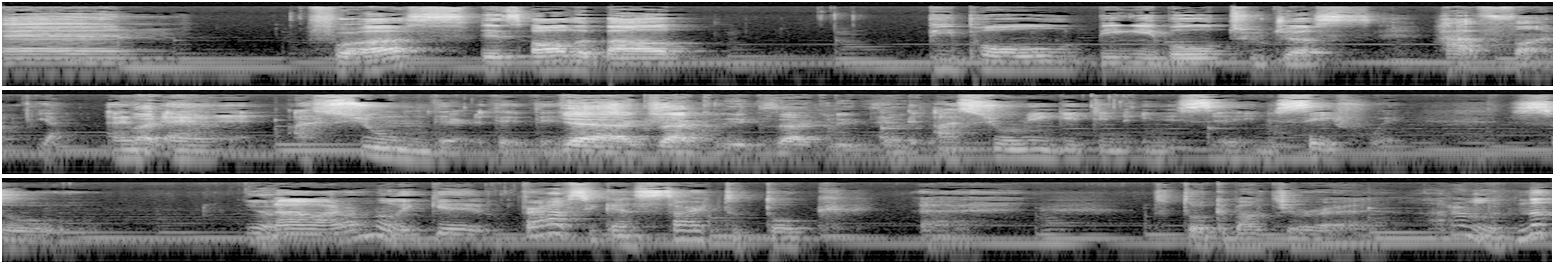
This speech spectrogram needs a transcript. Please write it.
And for us, it's all about people being able to just have fun. Yeah, and, Like- and assume their, their, their Yeah, sexuality. exactly, exactly, and assuming it in in a, in a safe way. So Yeah. now I don't know, like uh, perhaps you can start to talk uh, to talk about your uh, I don't know, not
